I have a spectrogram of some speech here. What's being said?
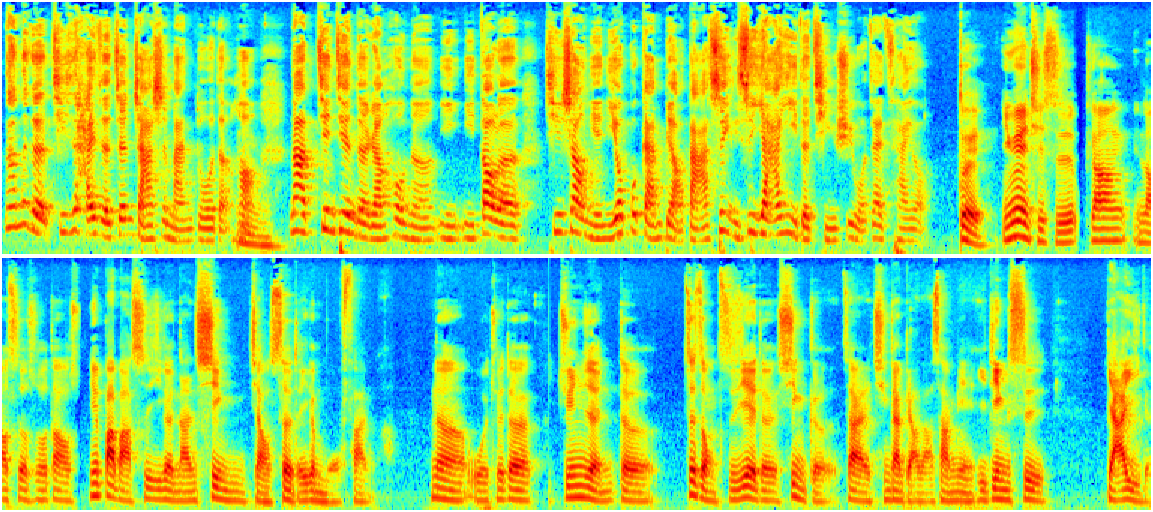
那那个其实孩子的挣扎是蛮多的哈。嗯、那渐渐的，然后呢，你你到了青少年，你又不敢表达，所以你是压抑的情绪，我在猜哦。对，因为其实刚刚林老师有说到，因为爸爸是一个男性角色的一个模范嘛，那我觉得军人的这种职业的性格在情感表达上面一定是压抑的，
